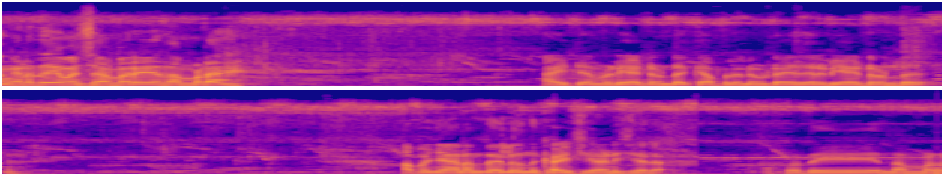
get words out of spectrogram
അങ്ങനത്തെ മച്ചാൻ വരെ നമ്മുടെ ഐറ്റം റെഡി ആയിട്ടുണ്ട്. കപ്പലിന് മിഠായി റെഡി ആയിട്ടുണ്ട്. അപ്പോൾ ഞാൻ എന്തായാലും ഒന്ന് കഴിച്ച് കാണിച്ചു തരാം. അപ്പോൾ അതേ നമ്മൾ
